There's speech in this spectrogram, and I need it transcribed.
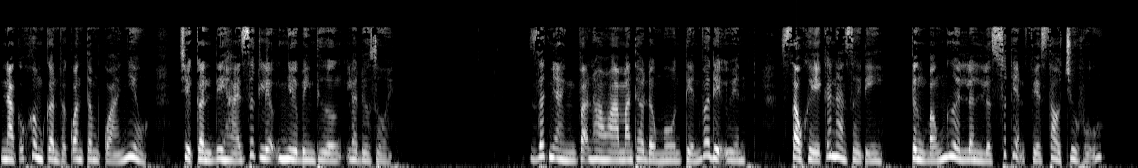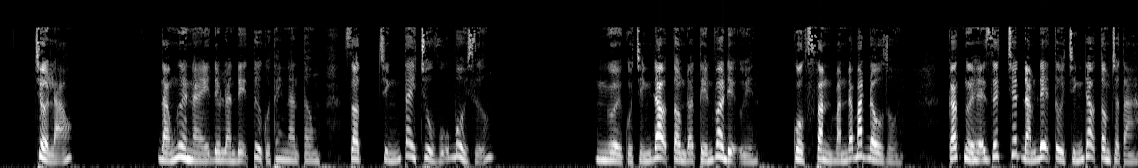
nàng cũng không cần phải quan tâm quá nhiều, chỉ cần đi hái dược liệu như bình thường là được rồi. Rất nhanh, Vạn Hòa Hòa mang theo đồng môn tiến vào địa uyên. Sau khi các nàng rời đi, từng bóng người lần lượt xuất hiện phía sau chủ vũ. Trở lão! Đám người này đều là đệ tử của Thanh Nan Tông do chính tay chủ vũ bồi dưỡng. Người của chính đạo tông đã tiến vào địa uyên. Cuộc săn bắn đã bắt đầu rồi. Các người hãy giết chết đám đệ tử chính đạo tông cho ta.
